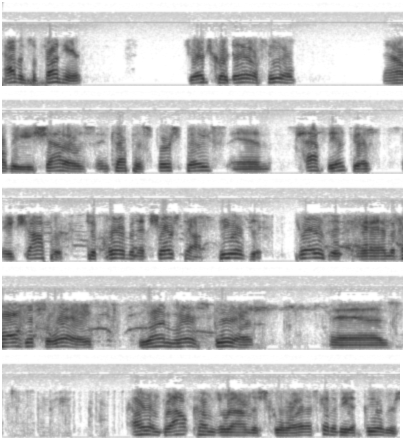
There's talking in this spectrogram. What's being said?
having some fun here. George Cordero Field. Now the shadows encompass first base and half the infield. A chopper to Corbin at shortstop, fields it, throws it, and the ball gets away. Run will score as Owen Brown comes around to score. That's going to be a fielder's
